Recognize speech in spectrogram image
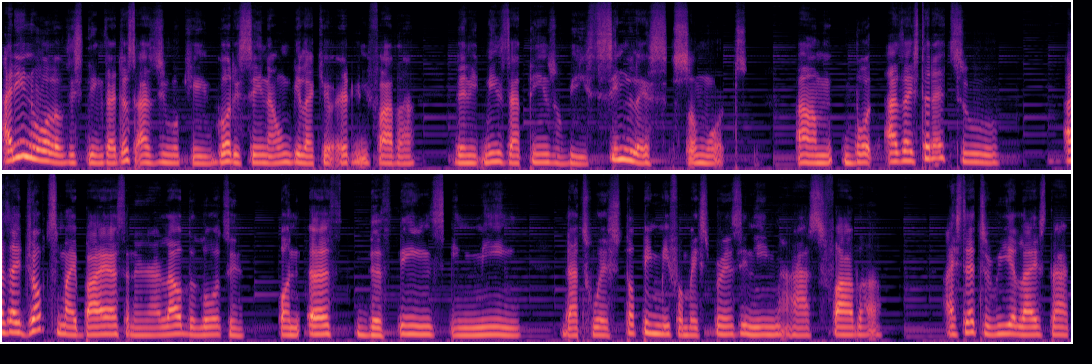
I didn't know all of these things. I just assumed, okay, God is saying I won't be like your earthly father then it means that things will be seamless somewhat. Um, but as I started to, as I dropped my bias and I allowed the Lord to unearth the things in me that were stopping me from experiencing Him as Father, I started to realize that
